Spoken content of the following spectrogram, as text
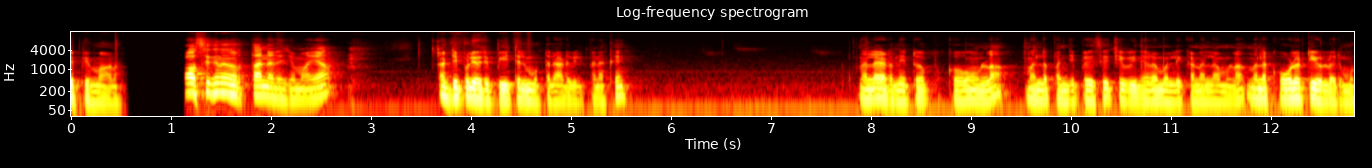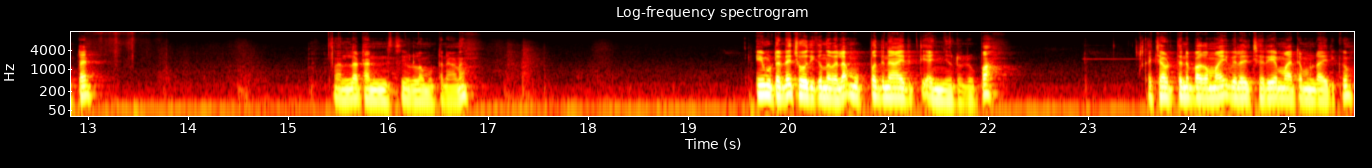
ലഭ്യമാണ്. ക്രോസിങ്ങിന് നിർത്താൻ അനുജമായ അടിപൊളി ഒരു ബീറ്റൽ മുട്ടനാട് വിൽപ്പനക്ക് നല്ല ഇടനീട്ടവും പൊക്കവുമുള്ള നല്ല പഞ്ചിപ്പേസ് ചെവിനീളം വെള്ളിക്കണ്ണെല്ലാമുള്ള നല്ല ക്വാളിറ്റിയുള്ള ഒരു മുട്ടൻ നല്ല ടെൻഡൻസിയുള്ള മുട്ടനാണ്. ഈ മുട്ടന്റെ ചോദിക്കുന്ന വില മുപ്പതിനായിരത്തി അഞ്ഞൂറ് രൂപ. കച്ചവടത്തിന്റെ ഭാഗമായി വില ചെറിയ മാറ്റമുണ്ടായിരിക്കും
